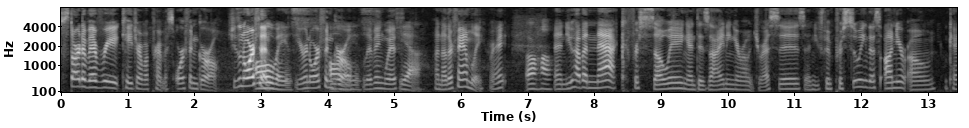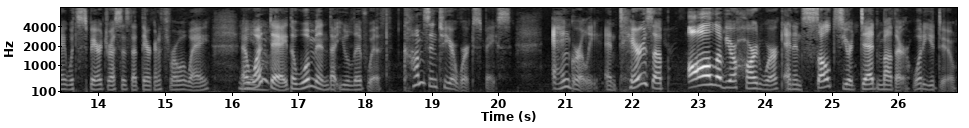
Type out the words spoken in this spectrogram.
Start of every K drama premise, orphan girl. She's an orphan. Always. You're an orphan Always. girl living with yeah. another family, right? Uh-huh. And you have a knack for sewing and designing your own dresses and you've been pursuing this on your own, okay, with spare dresses that they're going to throw away. And yeah. one day the woman that you live with comes into your workspace angrily and tears up all of your hard work and insults your dead mother, what do you do?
